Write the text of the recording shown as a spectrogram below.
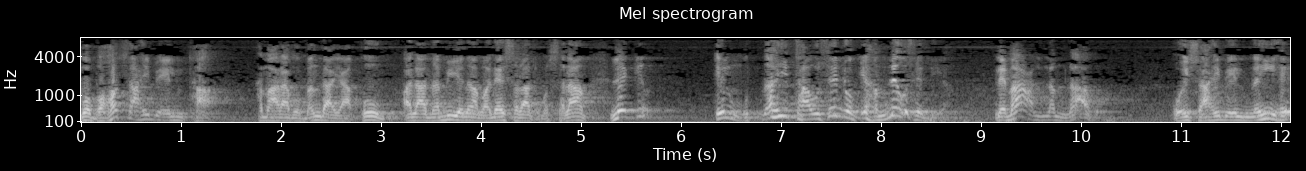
وہ بہت صاحب علم تھا۔ ہمارا وہ بندہ یعقوب اللہ نبی علیہ سلاط وسلام لیکن علم اتنا ہی تھا اسے جو کہ ہم نے اسے دیا۔ لما علم نہ ہو کوئی صاحب علم نہیں ہے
